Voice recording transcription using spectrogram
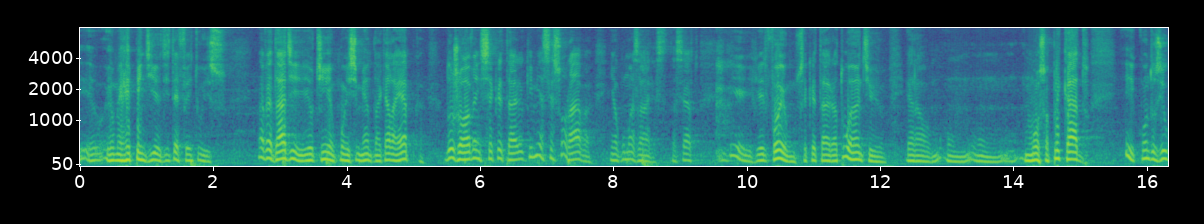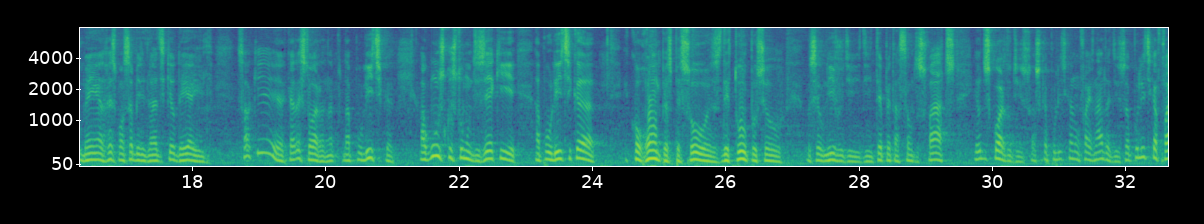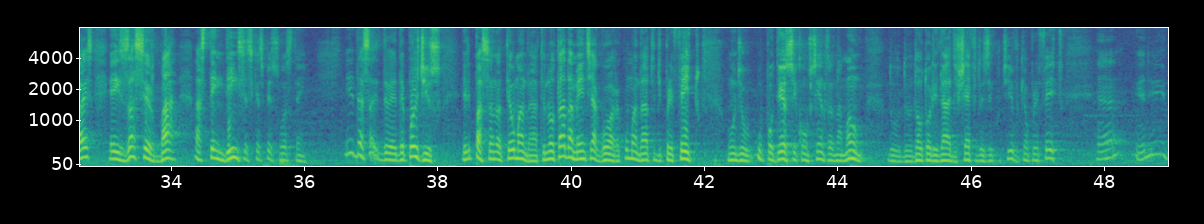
eu, eu me arrependia de ter feito isso. Na verdade, eu tinha conhecimento naquela época do jovem secretário que me assessorava em algumas áreas, tá certo? E ele foi um secretário atuante, era um, um, um moço aplicado e conduziu bem as responsabilidades que eu dei a ele. Só que aquela história, na, na política, alguns costumam dizer que a política corrompe as pessoas, deturpa o seu, o seu nível de, de, interpretação dos fatos. Eu discordo disso. Acho que a política não faz nada disso. A política faz é exacerbar as tendências que as pessoas têm. E dessa, depois disso, ele passando a ter o mandato, e notadamente agora, com o mandato de prefeito, onde o, o poder se concentra na mão do, do, da autoridade chefe do executivo, que é o prefeito, é, ele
